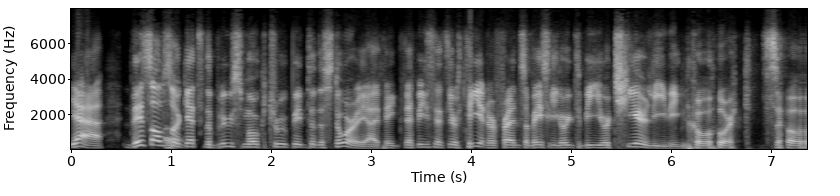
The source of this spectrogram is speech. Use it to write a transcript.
yeah. This also Oh. gets the blue smoke troop into the story. I think that means that your theater friends are basically going to be your cheerleading cohort. So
